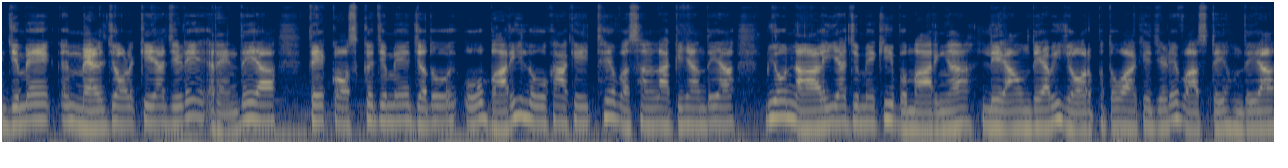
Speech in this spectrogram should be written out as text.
ਜਿਵੇਂ ਮਿਲ ਜੁਲ ਕੇ ਆ ਜਿਹੜੇ ਰਹਿੰਦੇ ਆ ਤੇ ਕੌਸਕ ਜਿਵੇਂ ਜਦੋਂ ਉਹ ਬਾਹਰੀ ਲੋਕ ਆ ਕੇ ਇੱਥੇ ਵਸਣ ਲੱਗ ਜਾਂਦੇ ਆ ਵੀ ਉਹ ਨਾਲ ਹੀ ਆ, ਜਿਵੇਂ ਕਿ ਬਿਮਾਰੀਆਂ ਲੈ ਆਉਂਦੇ ਆ ਵੀ ਯੂਰਪ ਤੋਂ ਆ ਕੇ ਜਿਹੜੇ ਵਸਦੇ ਹੁੰਦੇ ਆ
